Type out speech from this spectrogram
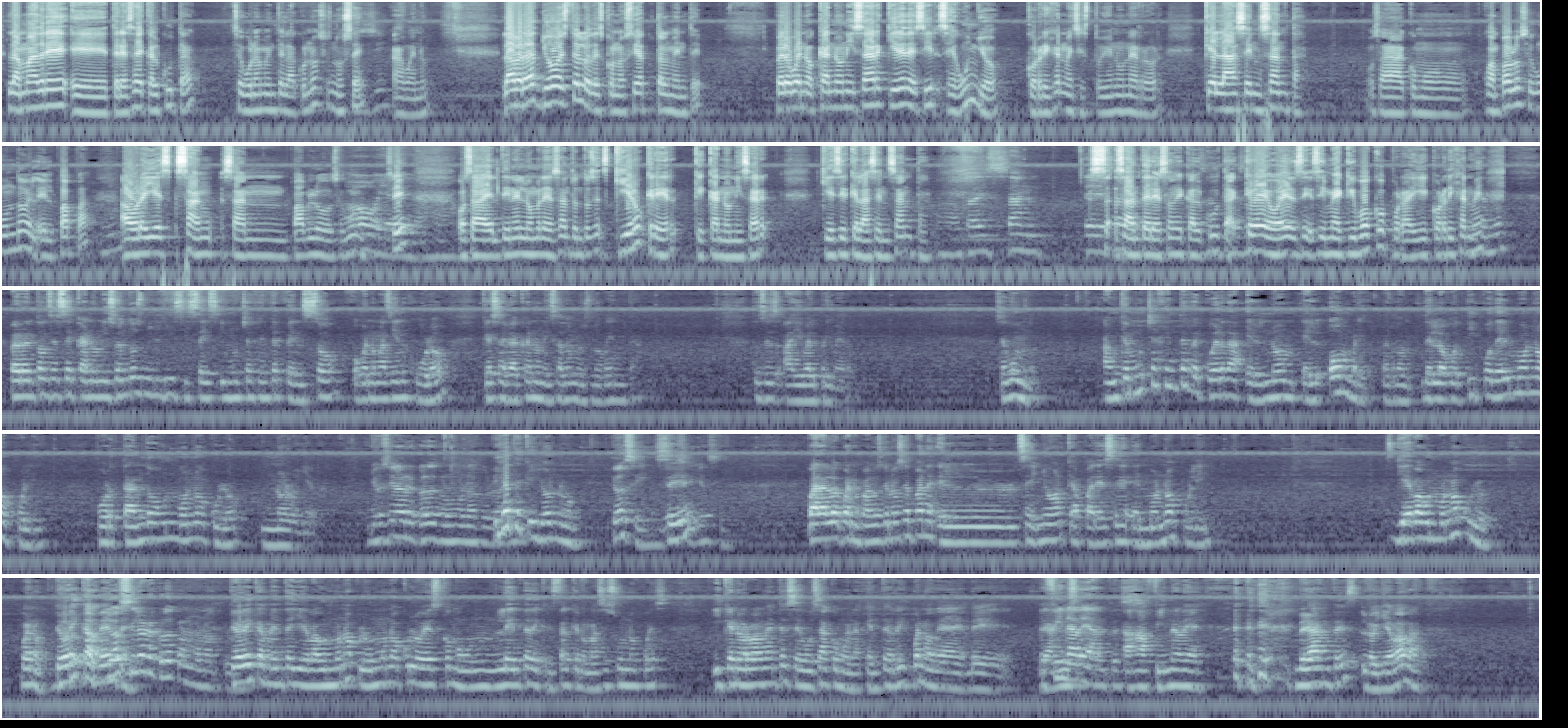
La madre eh, Teresa de Calcuta, seguramente la conoces, no sé. Ah, bueno. La verdad, yo este lo desconocía totalmente. Pero bueno, canonizar quiere decir, según yo, corríjanme si estoy en un error, que la hacen santa. O sea, como Juan Pablo II, el, Papa, ahora ya es San, San Pablo II. ¿Sí? o sea, él tiene el nombre de santo. Entonces, quiero creer que canonizar quiere decir que la hacen santa. sea, es San Teresa, Teresa de Calcuta, creo, eh, si, me equivoco, por ahí corríjanme. Pero entonces se canonizó en 2016 y mucha gente pensó, o bueno, más bien juró, que se había canonizado en los 90. Entonces ahí va el primero. Segundo, aunque mucha gente recuerda el, nom el hombre perdón, del logotipo del Monopoly portando un monóculo, no lo lleva. Yo sí lo recuerdo con un monóculo. Fíjate que yo no. Yo sí, ¿Sí? Yo sí, Para, lo, bueno, para los que no sepan, el señor que aparece en Monopoly lleva un monóculo. Bueno, teóricamente. Yo, sí lo recuerdo con un monóculo. Teóricamente lleva un monóculo. Un monóculo es como un lente de cristal que nomás es uno, pues. Y que normalmente se usa como en la gente rica, bueno, de. de, de, fina de antes. Ajá, fina de, de antes, lo llevaba.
